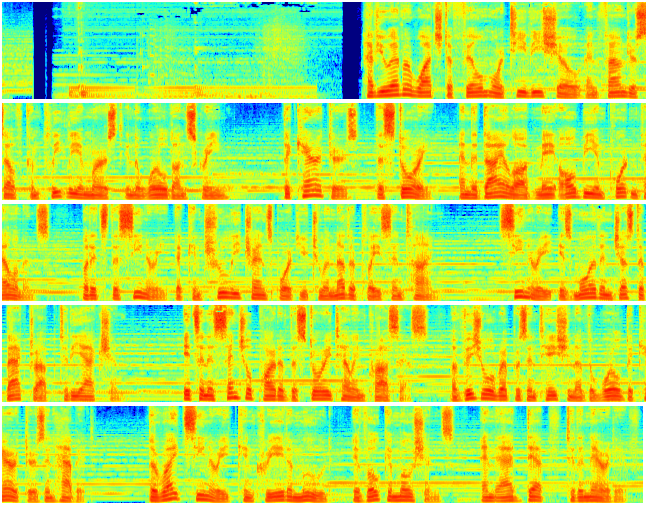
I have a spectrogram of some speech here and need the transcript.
Have you ever watched a film or TV show and found yourself completely immersed in the world on screen? The characters, the story, and the dialogue may all be important elements, but it's the scenery that can truly transport you to another place and time. Scenery is more than just a backdrop to the action. It's an essential part of the storytelling process, a visual representation of the world the characters inhabit. The right scenery can create a mood, evoke emotions, and add depth to the narrative.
